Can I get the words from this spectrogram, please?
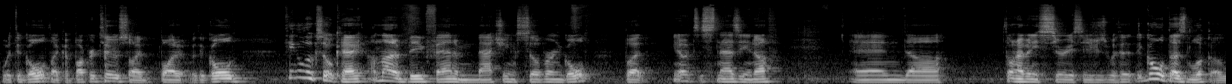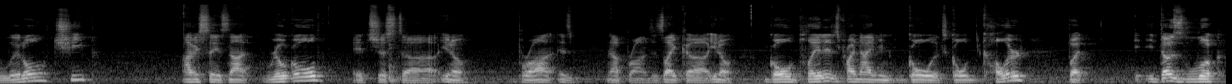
with the gold, like a buck or two. So I bought it with the gold. I think it looks okay. I'm not a big fan of matching silver and gold, but you know it's snazzy enough, and uh, don't have any serious issues with it. The gold does look a little cheap. Obviously, it's not real gold. It's just uh, you know, bronze. It's not bronze. It's like uh, you know, gold plated. It's probably not even gold. It's gold colored, but it, does look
